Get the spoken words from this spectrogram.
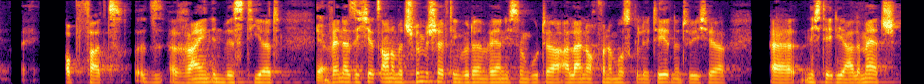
opfert, rein investiert. Ja. Wenn er sich jetzt auch noch mit Schwimmen beschäftigen würde, dann wäre er nicht so ein guter, allein auch von der Muskulität natürlich her, äh, nicht der ideale Match.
